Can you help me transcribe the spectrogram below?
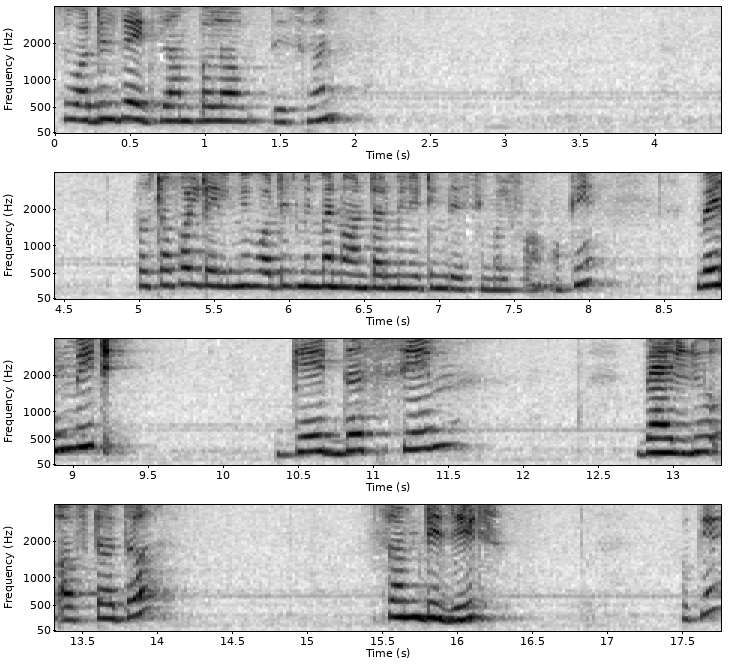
So what is the example of this one? First of all tell me what is meant by non-terminating decimal form okay. when we get the same value after the some digits okay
